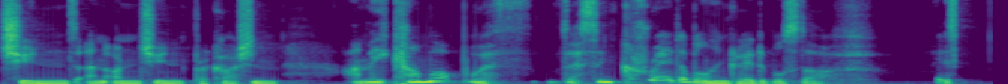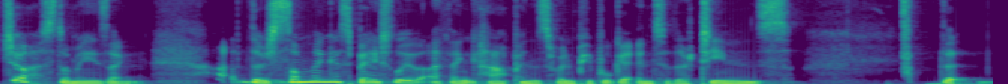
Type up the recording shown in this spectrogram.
tuned and untuned percussion, and they come up with this incredible, incredible stuff. Just amazing. There's something especially that I think happens when people get into their teens that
